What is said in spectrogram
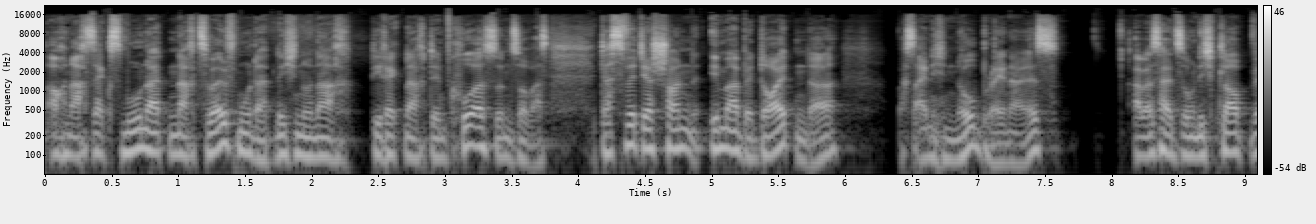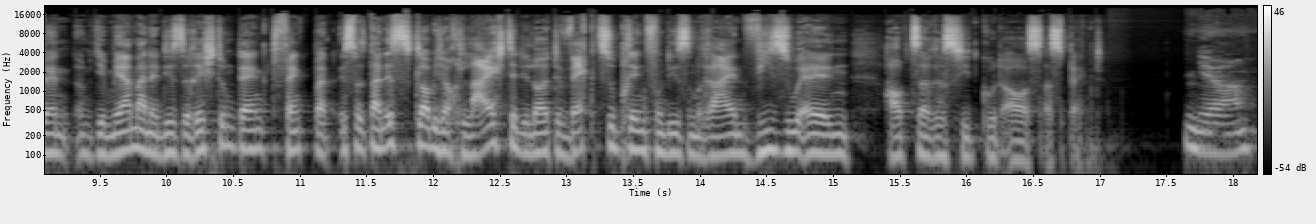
Auch nach sechs Monaten, nach zwölf Monaten, nicht nur nach, direkt nach dem Kurs und sowas. Das wird ja schon immer bedeutender, was eigentlich ein No-Brainer ist. Aber es ist halt so. Und ich glaube, wenn, und je mehr man in diese Richtung denkt, fängt man, ist, dann ist es, glaube ich, auch leichter, die Leute wegzubringen von diesem rein visuellen, Hauptsache es sieht gut aus Aspekt. Ja,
